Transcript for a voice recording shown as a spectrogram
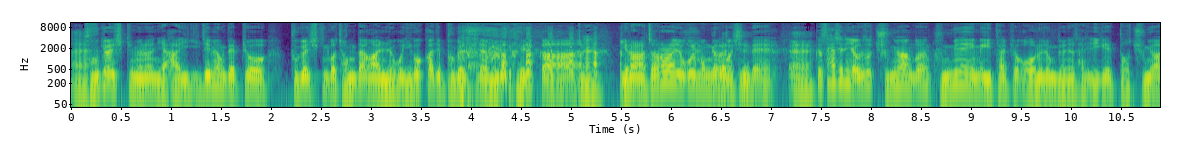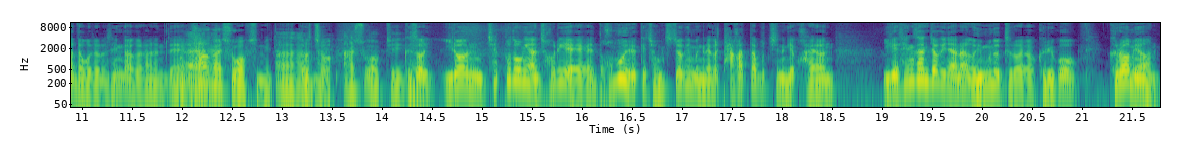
네. 부결시키면은 야 이재명 대표 부결시킨 거 정당하려고 이것까지 부결시키냐 뭐 이렇게 되니까 네. 이러나 저러나 욕을 먹는 그렇지. 것인데 예. 그 사실은 여기서 중요한 거는 국민의힘의 이탈 발표가 어느 정도냐 사실 이게 더 중요하다고 저는 생각을 하는데 네. 파악할 수가 없습니다. 아, 그렇죠. 네. 알 수가 없지. 이게. 그래서 이런 체포동의안 처리에 너무 이렇게 정치적인 맥락을 다 갖다 붙이는 게 과연 이게 생산적이냐는 의문도 들어요. 그리고 그러면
